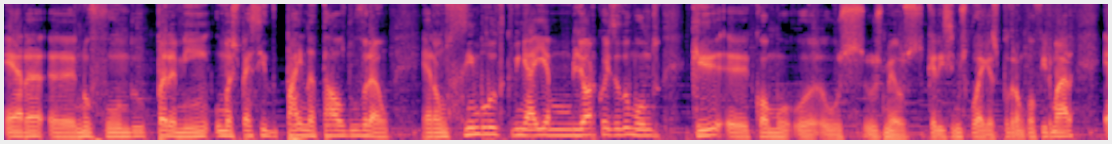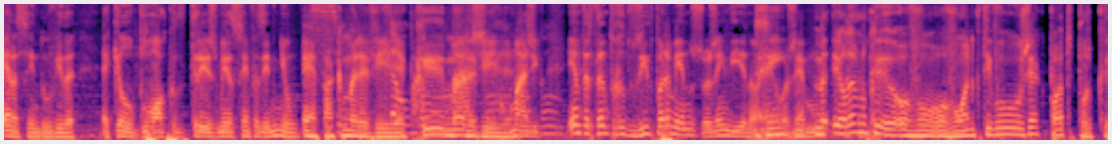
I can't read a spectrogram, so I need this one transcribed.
era, uh, no fundo, para mim, uma espécie de Pai Natal do verão. Era um símbolo de que vinha aí a melhor coisa do mundo, que, uh, como os, os meus caríssimos colegas poderão confirmar, era sem dúvida aquele bloco de três meses sem fazer nenhum. É pá, que maravilha, que mágico, maravilha. Mágico. Entretanto, reduzido para menos hoje em dia, não é? Sim, hoje é muito... eu lembro que houve, houve, um ano que tive o jackpot, porque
